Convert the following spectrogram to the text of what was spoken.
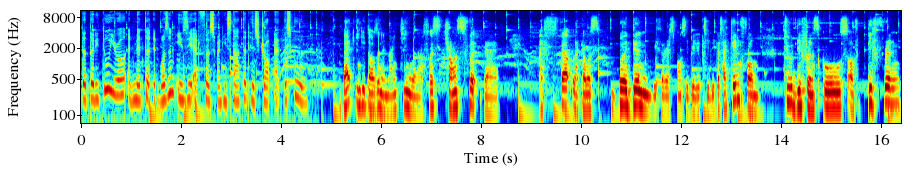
the 32 year old admitted it wasn't easy at first when he started his job at the school. Back in 2019, when I first transferred there, I felt like I was burdened with a responsibility because I came from two different schools of different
